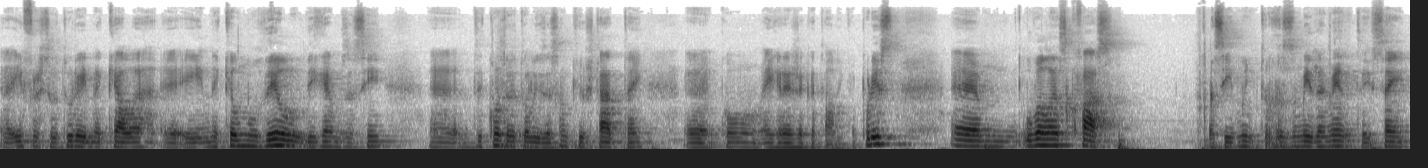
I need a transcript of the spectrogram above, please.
uh, infraestrutura e, naquela, e naquele modelo, digamos assim, de contratualização que o Estado tem com a Igreja Católica. Por isso, um, o balanço que faço assim muito resumidamente e sem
